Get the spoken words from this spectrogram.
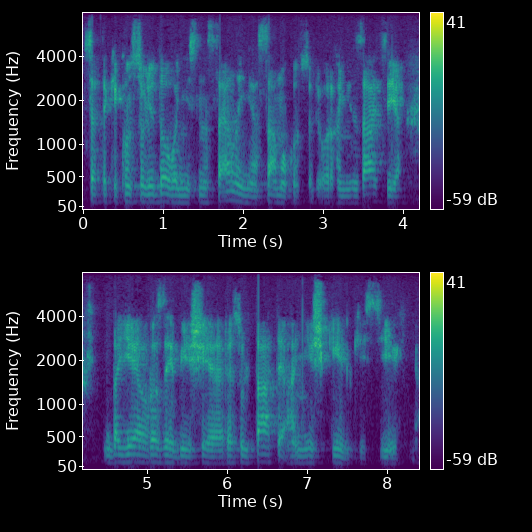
все таки консолідованість населення, самоконсолідорганізація дає в рази більші результати аніж кількість їхня.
